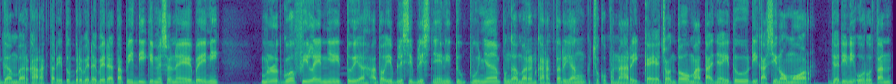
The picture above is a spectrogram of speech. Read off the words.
gambar karakter itu berbeda-beda. Tapi di Kimetsu no Yaiba ini menurut gue villainnya itu ya atau iblis-iblisnya ini tuh punya penggambaran karakter yang cukup menarik. Kayak contoh matanya itu dikasih nomor. Jadi ini urutan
